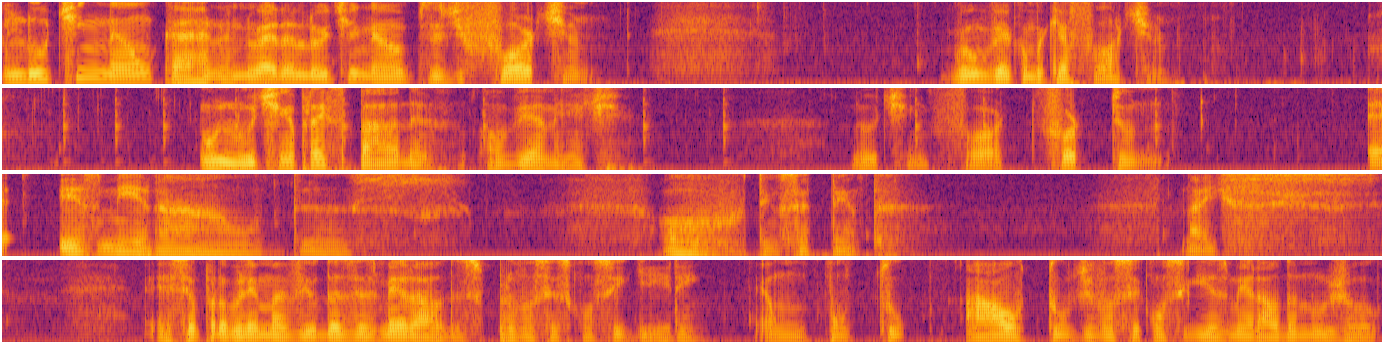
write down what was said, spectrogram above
Looting não, cara. Não era looting não. Eu preciso de fortune. Vamos ver como que é Fortune. O looting é pra espada, obviamente. Looting for Fortune. É esmeraldas. Oh, tenho 70. Nice. Esse é o problema, viu, das esmeraldas, para vocês conseguirem. É um ponto alto de você conseguir esmeralda no jogo.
